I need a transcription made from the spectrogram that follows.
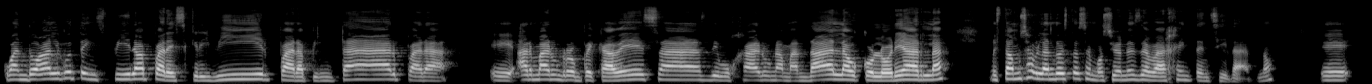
Cuando algo te inspira para escribir, para pintar, para eh, armar un rompecabezas, dibujar una mandala o colorearla, estamos hablando de estas emociones de baja intensidad, ¿no? Eh,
